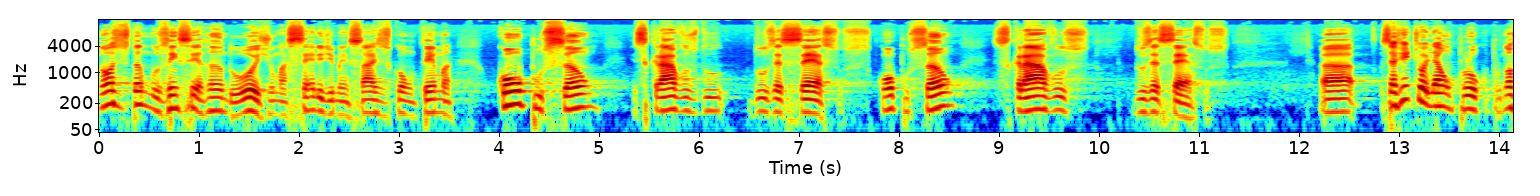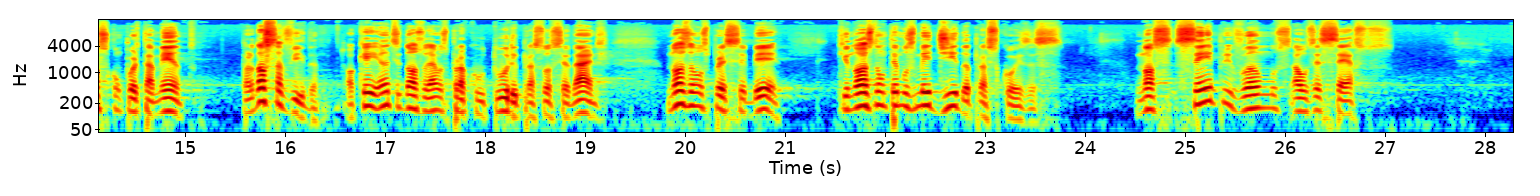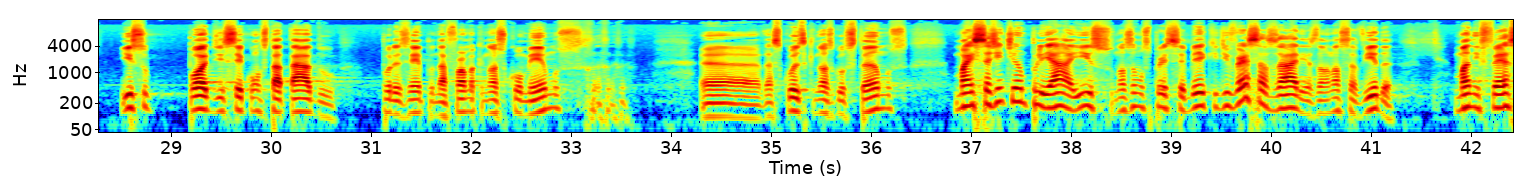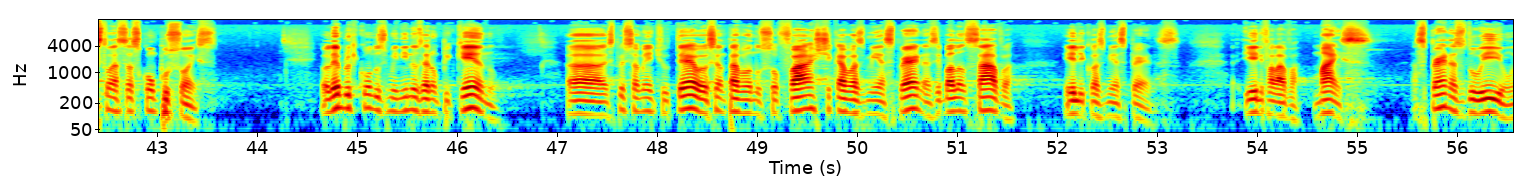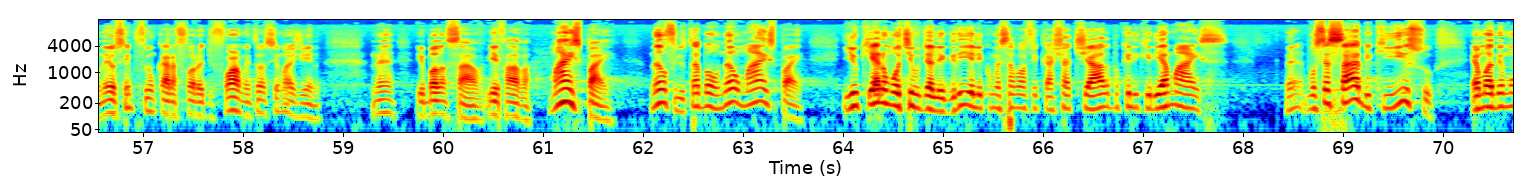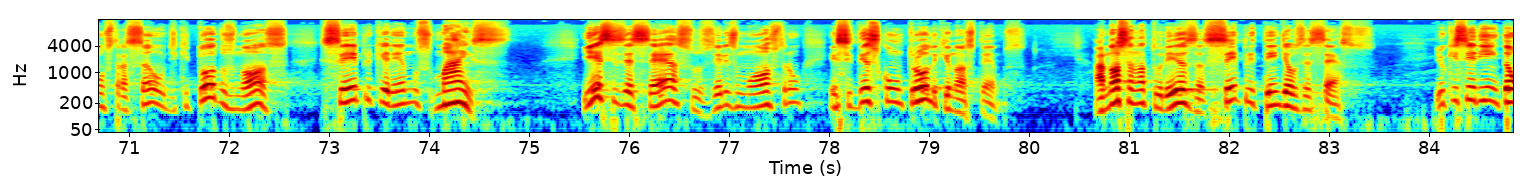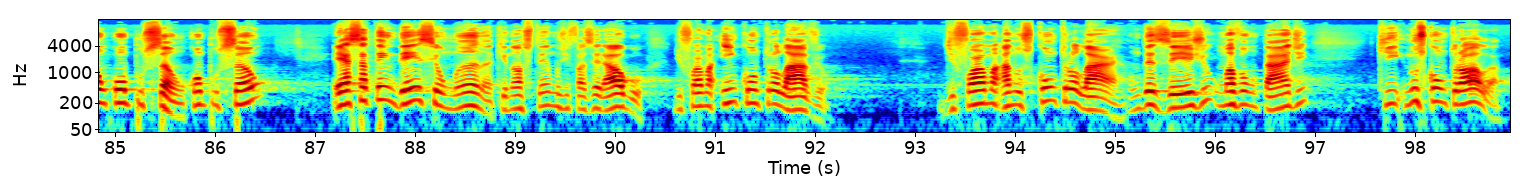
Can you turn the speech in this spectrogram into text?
Nós estamos encerrando hoje uma série de mensagens com o tema Compulsão, escravos do, dos excessos. Compulsão, escravos dos excessos. Ah, se a gente olhar um pouco para o nosso comportamento, para a nossa vida, ok? Antes de nós olharmos para a cultura e para a sociedade, nós vamos perceber que nós não temos medida para as coisas. Nós sempre vamos aos excessos. Isso pode ser constatado, por exemplo, na forma que nós comemos, é, das coisas que nós gostamos, mas se a gente ampliar isso, nós vamos perceber que diversas áreas da nossa vida manifestam essas compulsões. Eu lembro que quando os meninos eram pequenos, uh, especialmente o Theo, eu sentava no sofá, esticava as minhas pernas e balançava ele com as minhas pernas. E ele falava, mais. As pernas doíam, né? Eu sempre fui um cara fora de forma, então você imagina, né? Balançava. E ele falava, mais, pai. Não, filho, tá bom. Não, mais, pai. E o que era um motivo de alegria, ele começava a ficar chateado porque ele queria mais. Né? Você sabe que isso é uma demonstração de que todos nós sempre queremos mais. E esses excessos, eles mostram esse descontrole que nós temos. A nossa natureza sempre tende aos excessos. E o que seria então compulsão? Compulsão essa tendência humana que nós temos de fazer algo de forma incontrolável, de forma a nos controlar, um desejo, uma vontade que nos controla,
